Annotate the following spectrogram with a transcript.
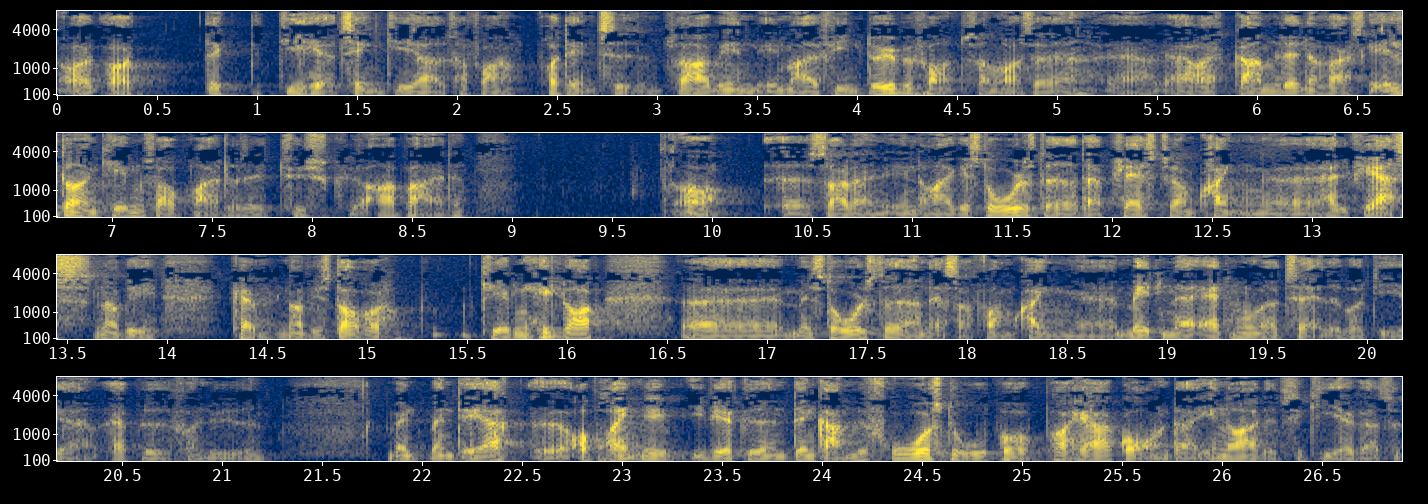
Og, og det, de her ting, de er altså fra, fra den tid. Så har vi en, en meget fin døbefond, som også er, er, er ret gammel. Den er faktisk ældre end kirkens oprettelse, et tysk arbejde. Og Øh, så er der en, en række stolesteder, der er plads til omkring øh, 70, når vi, kan, når vi stopper kirken helt op. Øh, men stolestederne er så fra omkring midten af 1800-tallet, hvor de er, er blevet fornyet. Men, men det er oprindeligt i virkeligheden den gamle fruerstue på, på herregården, der er indrettet til kirke. Altså,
